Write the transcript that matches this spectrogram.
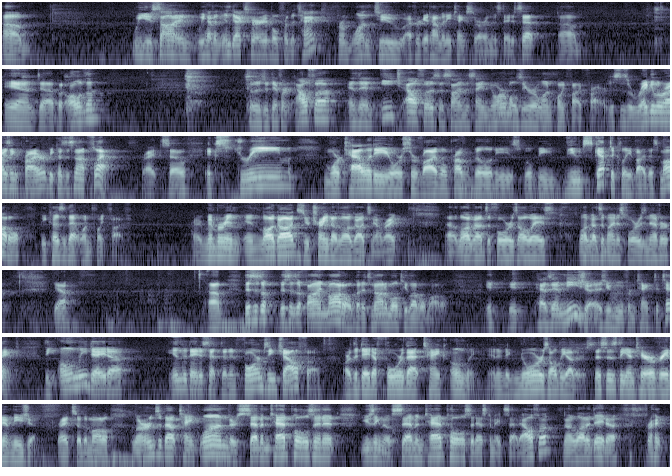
Um, we assign, we have an index variable for the tank from one to, I forget how many tanks there are in this data set, um, and, uh, but all of them. So there's a different alpha, and then each alpha is assigned the same normal 0, 1.5 prior. This is a regularizing prior because it's not flat, right? So extreme mortality or survival probabilities will be viewed skeptically by this model because of that 1.5. Right? Remember in, in log odds, you're trained on log odds now, right? Uh, log odds of 4 is always, log odds of minus 4 is never. Yeah. Um, this is a this is a fine model, but it's not a multi-level model. It it has amnesia as you move from tank to tank. The only data in the data set that informs each alpha are the data for that tank only, and it ignores all the others. This is the anterograde amnesia, right? So the model learns about tank one, there's seven tadpoles in it. Using those seven tadpoles, it estimates that alpha, not a lot of data, right?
